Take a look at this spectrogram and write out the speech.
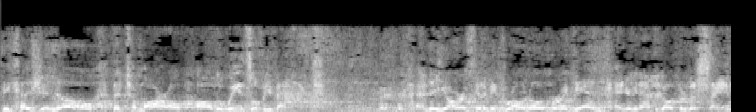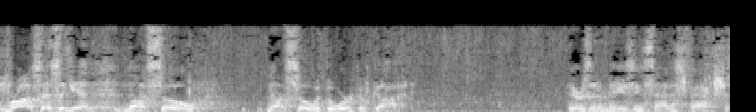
because you know that tomorrow all the weeds will be back. And the yard's going to be grown over again, and you're going to have to go through the same process again. Not so, not so with the work of God. There's an amazing satisfaction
